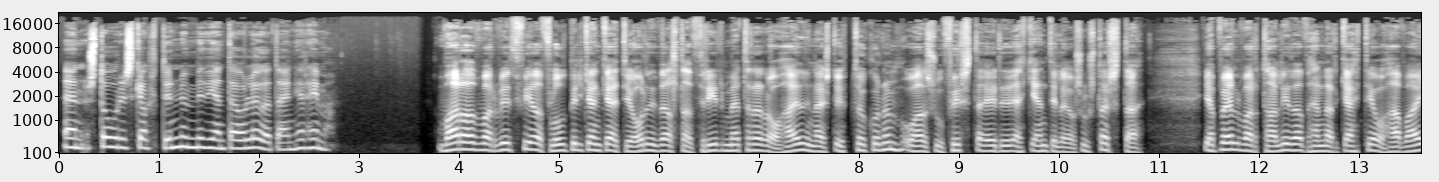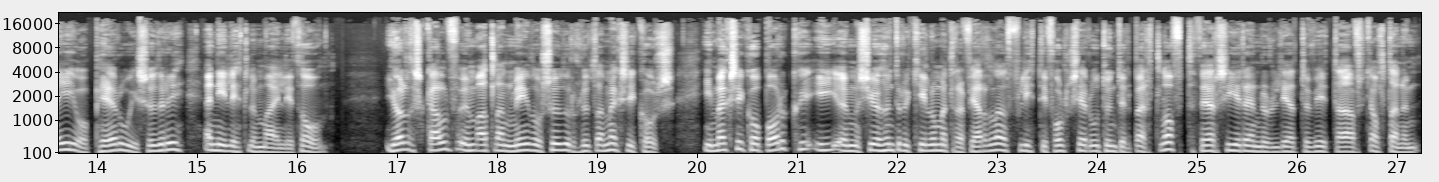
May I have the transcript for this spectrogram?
en stóri skjáltin um miðjanda á laugadaginn hér heima. Varað var við því að flóðbylgjan geti orðið alltaf þrýr metrar á hæði næst upptökunum og að svo fyrsta erið ekki endilega svo stærsta. Jafnvel var talið að hennar gæti á Hawaii og Peru í söðri en í litlu mæli þó. Jörð skalf um allan mið og söður hluta Mexikós. Í Mexikoborg í um 700 km fjarlað flýtti fólk sér út undir Bertloft þegar sírennur letu vita af skjáltanum.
